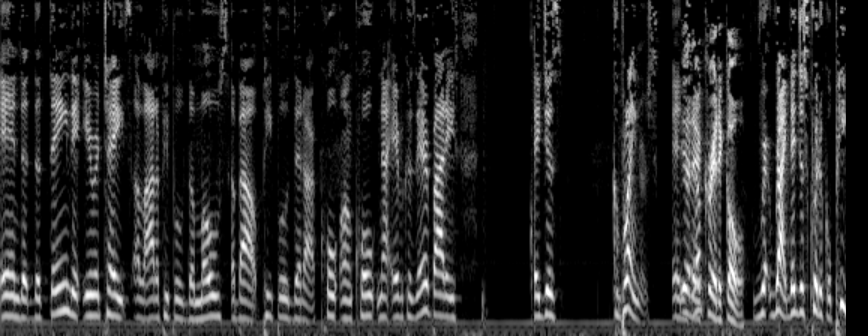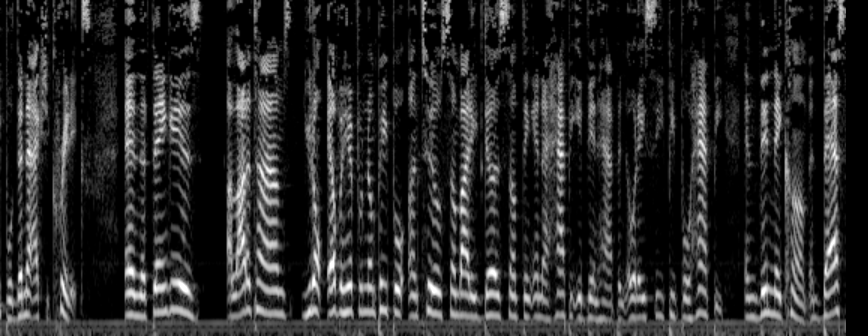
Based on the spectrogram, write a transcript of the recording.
And the, the thing that irritates a lot of people the most about people that are quote unquote, not every, because everybody's, they just complainers. And yeah they're critical R- right they're just critical people they're not actually critics and the thing is a lot of times you don't ever hear from them people until somebody does something and a happy event happen or they see people happy and then they come. And that's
